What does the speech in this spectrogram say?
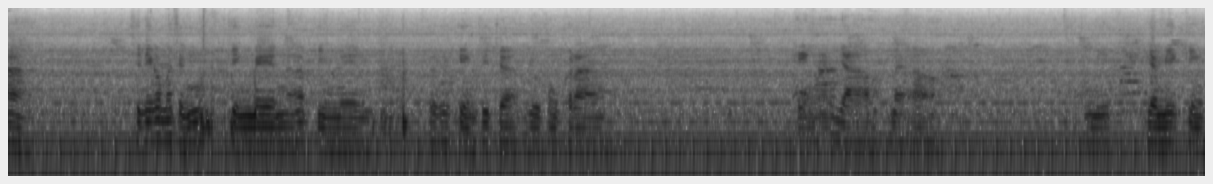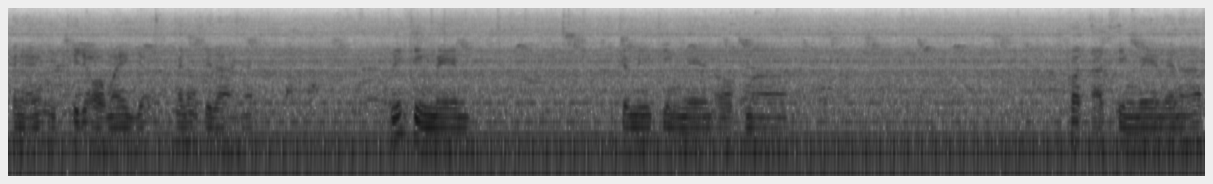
อ่า ทีนี้ก็มาถึงกิ่งเมนนะครับกิ่งเมน ก็คือกิ่งที่จะอยู่ตรงกลางกิ่งยาวไม่เอามียังมีกิ่งแขนงอีกที่จะออกมาอีกเยอะไม่ต้องเสียดายนะนี่กิ่งเมน จะมีกิ่งเมนออกมา ก็ตัดกิ่งเมนเลยนะครับ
